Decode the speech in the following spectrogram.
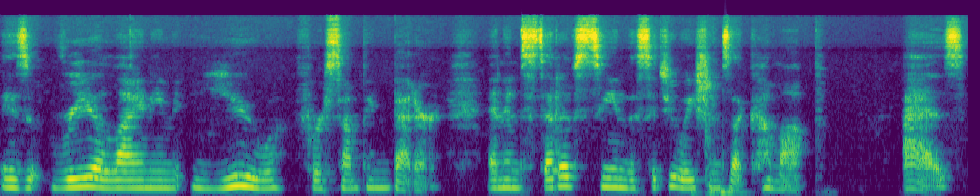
is realigning you for something better? And instead of seeing the situations that come up as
